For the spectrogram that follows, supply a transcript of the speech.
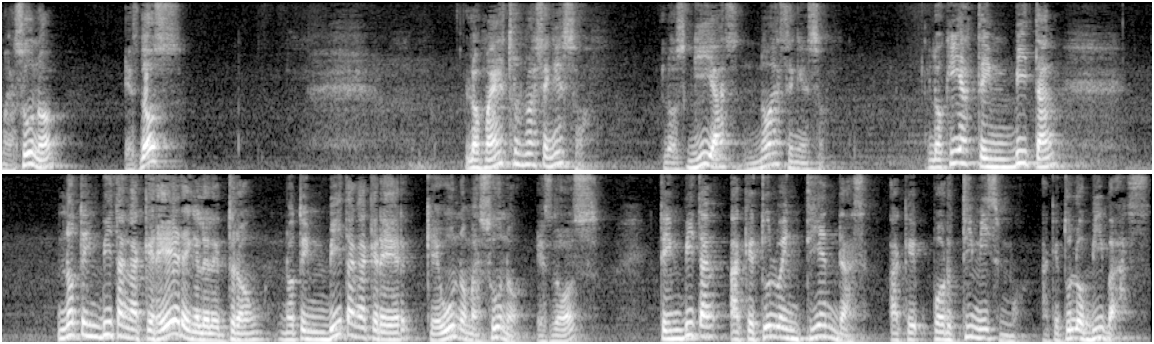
más 1 es 2. Los maestros no hacen eso. Los guías no hacen eso. Los guías te invitan, no te invitan a creer en el electrón, no te invitan a creer que 1 más 1 es 2, te invitan a que tú lo entiendas, a que por ti mismo, a que tú lo vivas,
